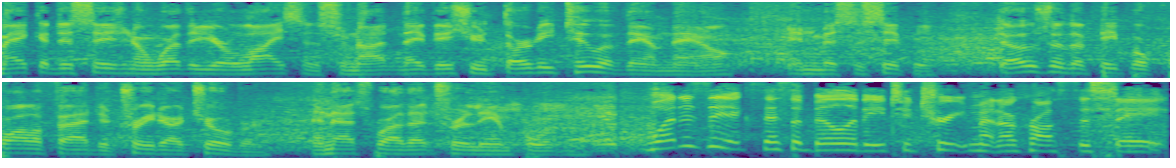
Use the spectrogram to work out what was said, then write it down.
make a decision on whether you're licensed or not. And they've issued 32 of them now in Mississippi. Those are the people qualified to treat our children, and that's why that's really important. What is the accessibility to treatment across the state?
